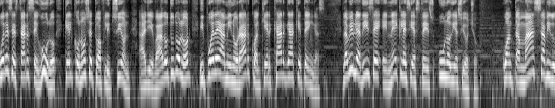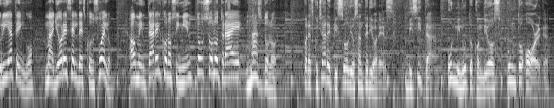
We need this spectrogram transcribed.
Puedes estar seguro que Él conoce tu aflicción, ha llevado tu dolor y puede aminorar cualquier carga que tengas. La Biblia dice en Eclesiastés 1.18, Cuanta más sabiduría tengo, mayor es el desconsuelo. Aumentar el conocimiento solo trae más dolor. Para escuchar episodios anteriores, visita unminutocondios.org.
